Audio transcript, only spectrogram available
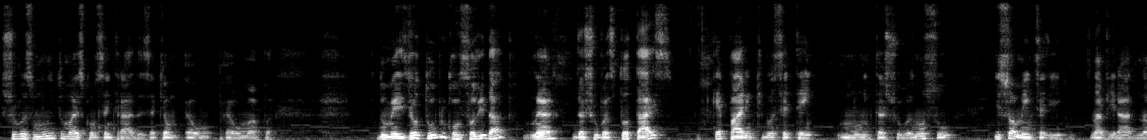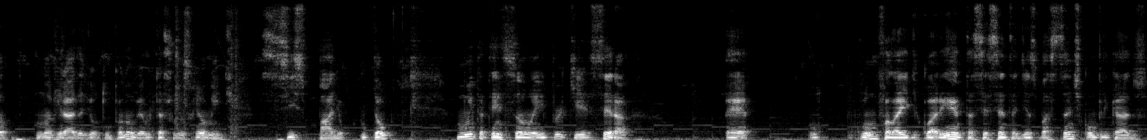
chuvas muito mais concentradas. Aqui é um, é um, é um mapa do mês de outubro, consolidado, né? Das chuvas totais. Reparem que você tem muitas chuvas no sul e somente ali na virada, na, na virada de outubro para novembro que as chuvas realmente se espalham. Então, muita atenção aí, porque será é, vamos falar aí de 40, 60 dias bastante complicados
